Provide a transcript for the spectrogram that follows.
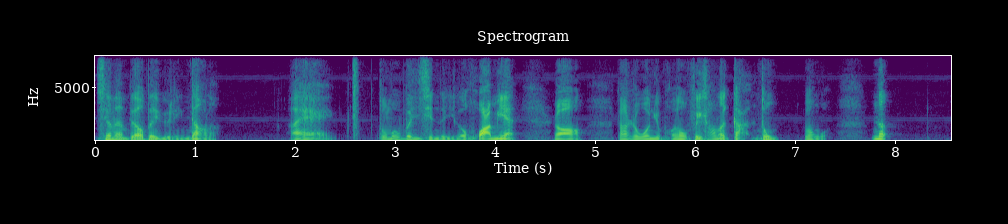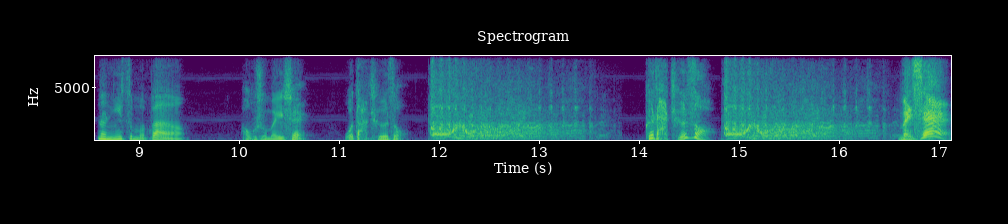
千万不要被雨淋到了。哎，多么温馨的一个画面，是吧？当时我女朋友非常的感动，问我那。你怎么办啊？啊，我说没事我打车走。可打车走，没事儿。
